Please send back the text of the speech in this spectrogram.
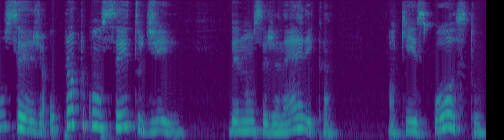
Ou seja, o próprio conceito de denúncia genérica, aqui exposto,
